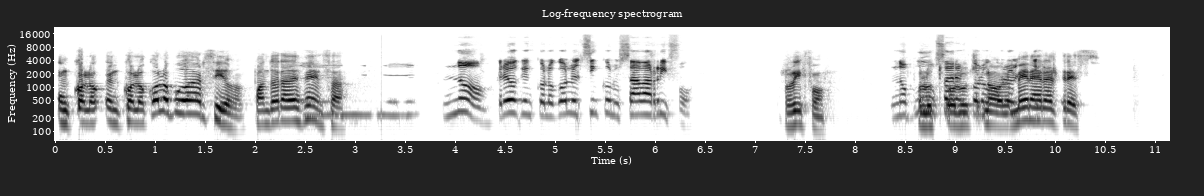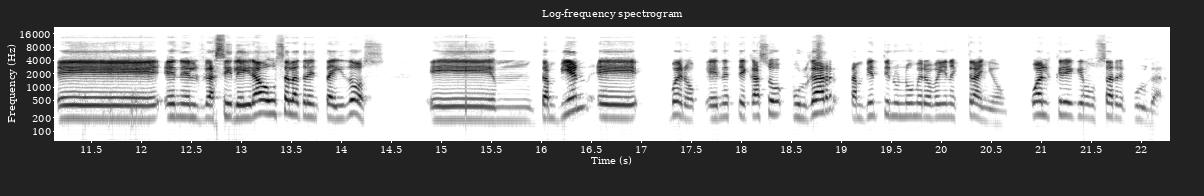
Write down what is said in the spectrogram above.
En Colo, en Colo Colo pudo haber sido, cuando era defensa. Mm, no, creo que en Colo Colo el 5 lo usaba Rifo. Rifo. No pudo usar en Colo Colo. No, el Mena era el 3. Eh, en el Brasileirao usa la 32. Eh, también, eh, bueno, en este caso, Pulgar también tiene un número bien extraño. ¿Cuál cree que va a usar el Pulgar?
